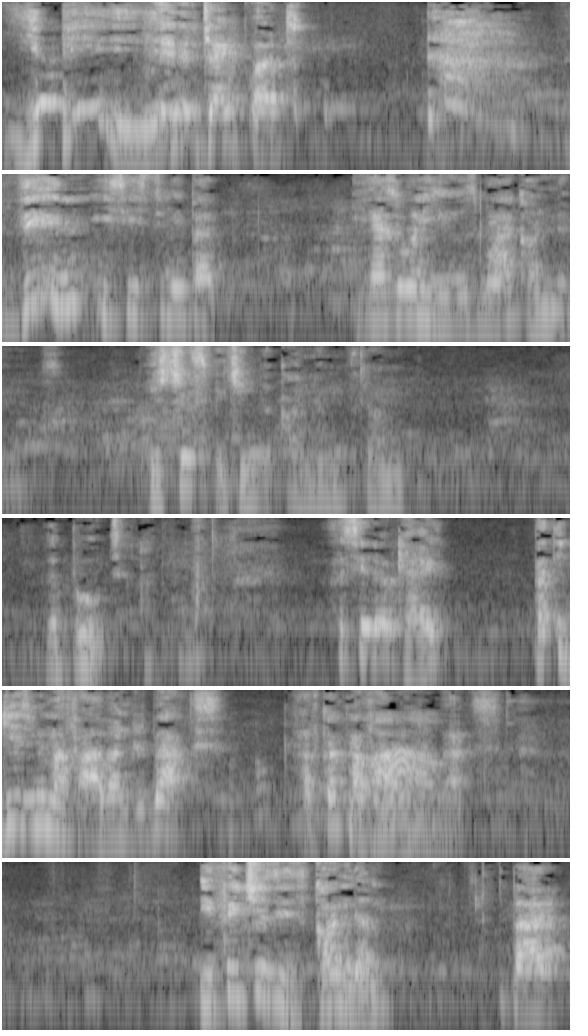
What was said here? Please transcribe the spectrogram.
yippee, jackpot. then he says to me, but he doesn't want to use my condoms. He's just pitching the condom from the boot. Okay. I said, okay. But he gives me my 500 bucks. Okay. I've got my Wow. 500 bucks. He fetches his condom, but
